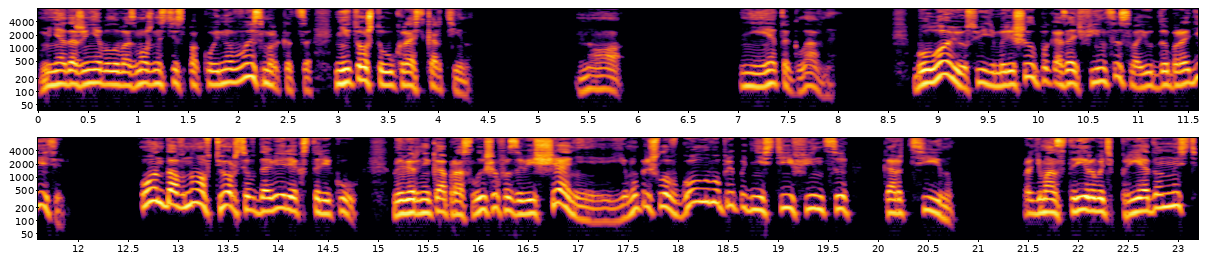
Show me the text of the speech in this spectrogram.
У меня даже не было возможности спокойно высморкаться, не то что украсть картину. Но не это главное. Буловиус, видимо, решил показать Финце свою добродетель. Он давно втерся в доверие к старику, наверняка прослышав о завещании, ему пришло в голову преподнести Финце картину, продемонстрировать преданность,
